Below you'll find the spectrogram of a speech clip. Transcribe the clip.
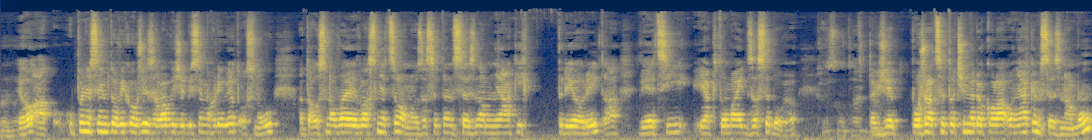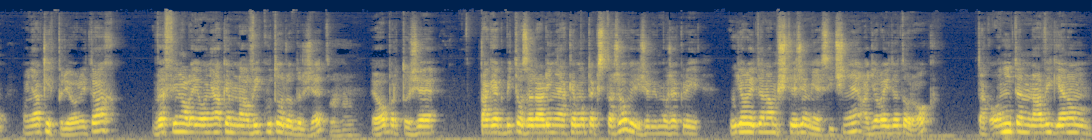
Mm-hmm. Jo, a úplně se jim to vykouří z hlavy, že by si mohli udělat osnovu. A ta osnova je vlastně co? No zase ten seznam nějakých priorit a věcí, jak to mají za sebou. Jo? tak. Takže pořád se točíme dokola o nějakém seznamu, o nějakých prioritách, ve finále i o nějakém návyku to dodržet, mm-hmm. jo, protože tak, jak by to zadali nějakému textařovi, že by mu řekli, udělejte nám čtyři měsíčně a dělejte to rok, tak oni ten navík jenom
